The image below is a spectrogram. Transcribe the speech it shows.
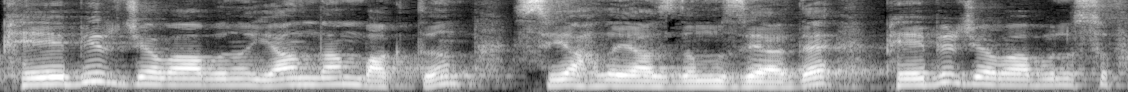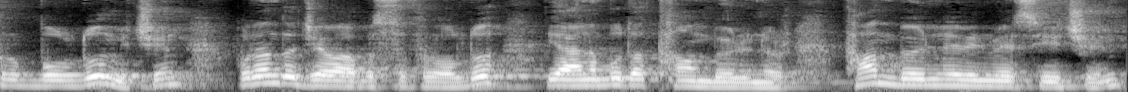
P1 cevabını yandan baktım. Siyahla yazdığımız yerde P1 cevabını 0 bulduğum için buranın da cevabı 0 oldu. Yani bu da tam bölünür. Tam bölünebilmesi için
